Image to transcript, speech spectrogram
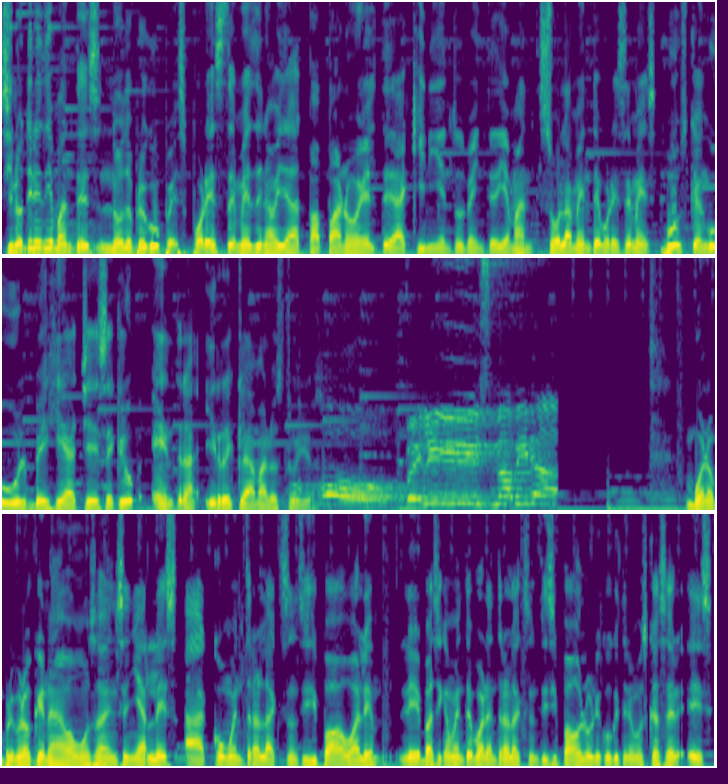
Si no tienes diamantes, no te preocupes, por este mes de Navidad Papá Noel te da 520 diamantes, solamente por este mes. Busca en Google BGHS Club, entra y reclama los tuyos. Oh, ¡Feliz Navidad! Bueno, primero que nada vamos a enseñarles a cómo entrar a la acción anticipado, ¿vale? Eh, básicamente para entrar a la acción anticipado lo único que tenemos que hacer es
